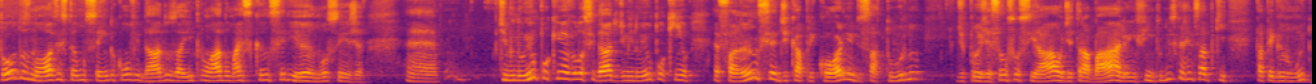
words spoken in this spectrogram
todos nós estamos sendo convidados a ir para um lado mais canceriano, ou seja, é, diminuir um pouquinho a velocidade, diminuir um pouquinho essa ânsia de Capricórnio, de Saturno, de projeção social, de trabalho, enfim, tudo isso que a gente sabe que está pegando muito,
